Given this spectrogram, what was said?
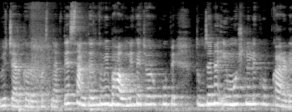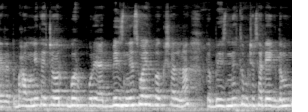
विचार करत बसणार. तेच सांगताना तुम्ही भावनिक याच्यावर खूप आहे तुमचं ना इमोशनली खूप कार्ड येतात भावनिक याच्यावर भरपूर आहेत बिझनेस वाईज बघशाल ना तर बिझनेस तुमच्यासाठी एकदम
